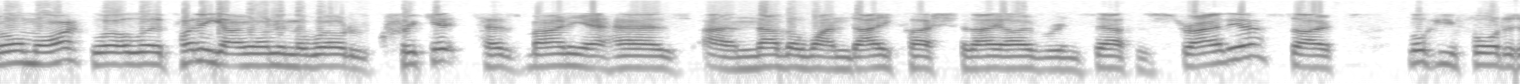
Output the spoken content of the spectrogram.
Sure, Mike. Well, there's plenty going on in the world of cricket. Tasmania has another one-day clash today over in South Australia, so looking forward to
